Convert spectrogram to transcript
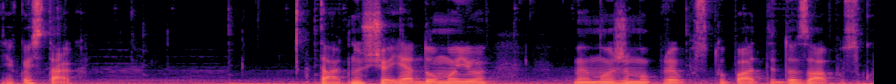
якось так. Так, ну що, я думаю, ми можемо приступати до запуску.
